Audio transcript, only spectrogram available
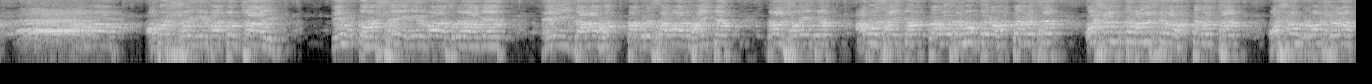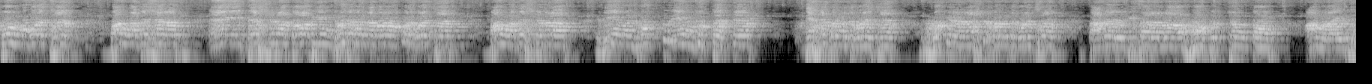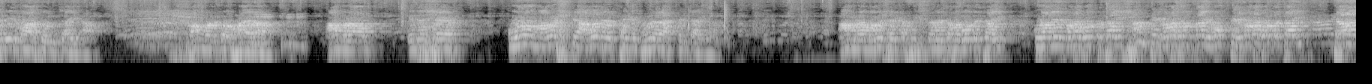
কোন মানুষকে আমাদের থেকে দূরে রাখতে চাই না আমরা মানুষের কাছে ইসলামের কথা বলতে চাই, কোরআনের কথা বলতে চাই, শান্তির কথা বলতে চাই, মুক্তির কথা বলতে চাই। যারা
